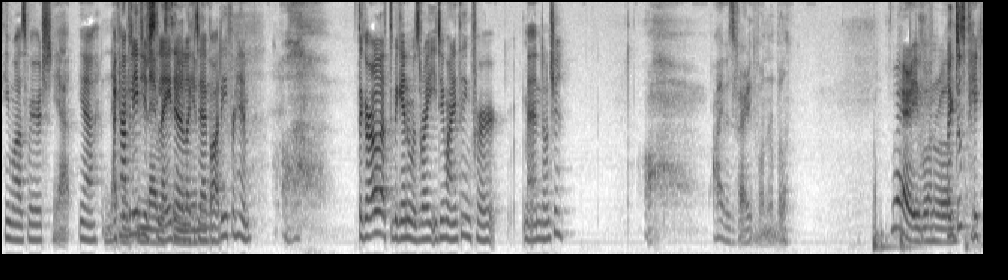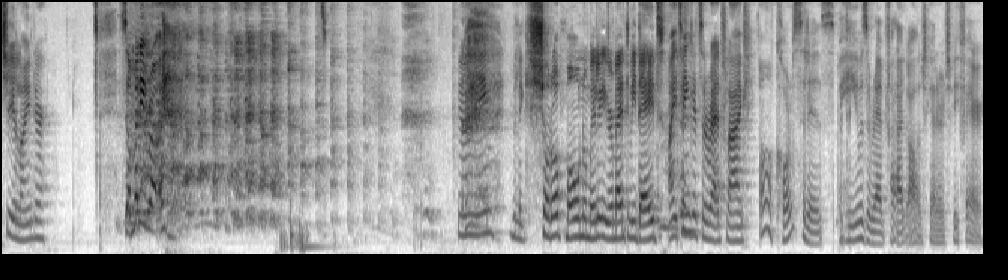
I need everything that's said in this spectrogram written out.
He was weird. Yeah. Yeah. I can't believe you just lay there like a dead body for him. Oh. The girl at the beginning was right. You do anything for men, don't you? Oh, I was very vulnerable. Very vulnerable. Like, just picture you lying there. Somebody wrote. You know what I mean? Be like, shut up, Mona Willie, you're meant to be dead. I think it's a red flag. Oh, of course it is. But he was a red flag altogether, to be fair.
